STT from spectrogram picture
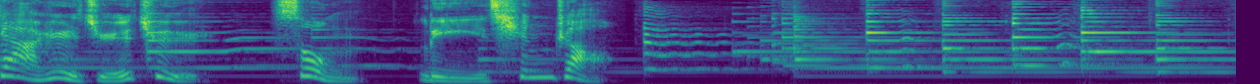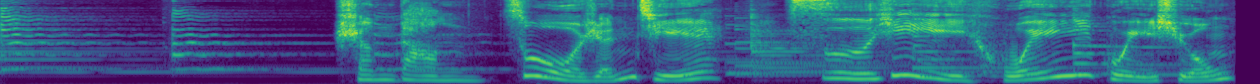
夏日绝句，宋·李清照。生当作人杰，死亦为鬼雄。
